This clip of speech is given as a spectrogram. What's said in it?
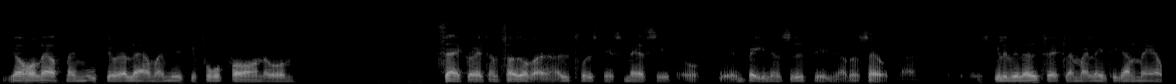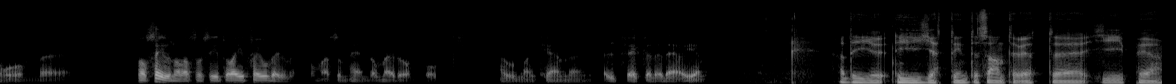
jag har lärt mig mycket och jag lär mig mycket fortfarande om säkerheten före utrustningsmässigt och eh, bilens uppbyggnad och så. Men jag skulle vilja utveckla mig lite grann mer om eh, personerna som sitter i fordonen och vad som händer med dem och hur man kan eh, utveckla det där igen. Ja, det är ju, det är ju jätteintressant. Jag vet JP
